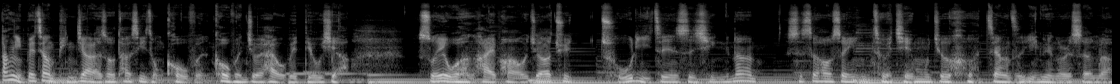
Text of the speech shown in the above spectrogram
当你被这样评价的时候，它是一种扣分，扣分就会害我被丢下，所以我很害怕，我就要去处理这件事情。那十四号声音这个节目就这样子应运而生了。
